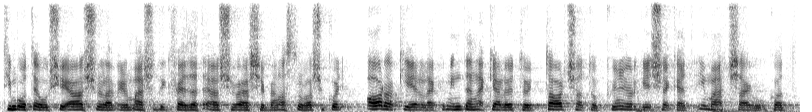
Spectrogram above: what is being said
Timóteusi első levél második fejezet első versében azt olvasjuk, hogy arra kérlek mindenek előtt, hogy tartsatok könyörgéseket, imádságokat,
